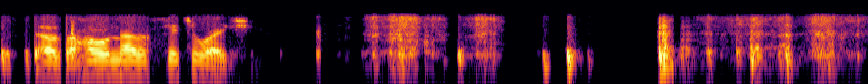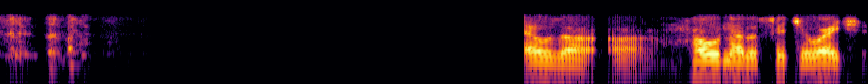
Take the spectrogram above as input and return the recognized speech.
that was a whole nother situation. That was a, a whole nother situation.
